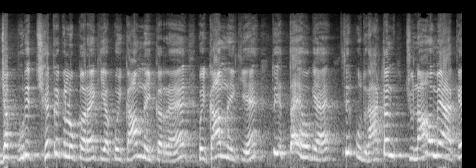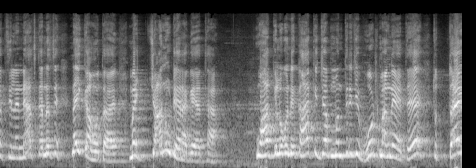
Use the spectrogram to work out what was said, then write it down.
जब पूरे क्षेत्र के लोग कह रहे हैं कि यह कोई काम नहीं कर रहे हैं, कोई काम नहीं किए हैं तो ये तय हो गया है, सिर्फ़ उद्घाटन चुनाव में आके शिलान्यास करने से नहीं काम होता है। मैं चानू डेरा गया था। वहाँ के लोगों ने कहा कि जब मंत्री जी वोट मांगने आए थे तो तय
